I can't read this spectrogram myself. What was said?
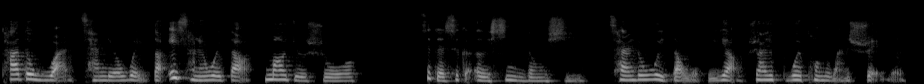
它的碗残留味道，一残留味道，猫就说这个是个恶心的东西，残留味道我不要，所以它就不会碰那碗水了。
